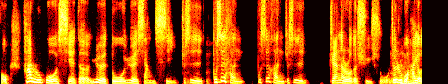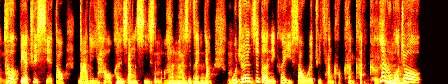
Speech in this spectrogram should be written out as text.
候，他如果写的越多越详细，就是不是很不是很就是。general 的叙述，就如果他有特别去写到哪里好，很详细什么好，还是怎样，我觉得这个你可以稍微去参考看看。那如果就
